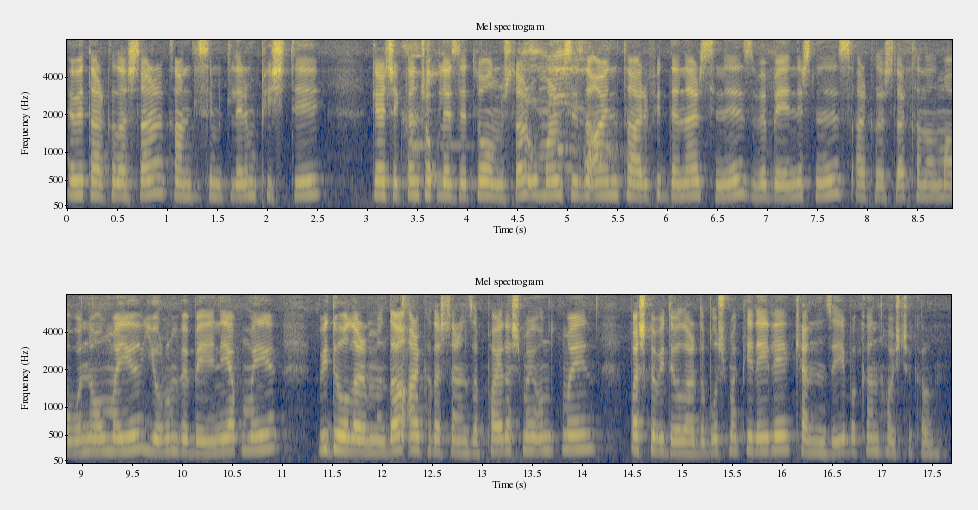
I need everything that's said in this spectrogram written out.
Evet arkadaşlar kandil simitlerim pişti. Gerçekten çok lezzetli olmuşlar. Umarım siz de aynı tarifi denersiniz ve beğenirsiniz. Arkadaşlar kanalıma abone olmayı, yorum ve beğeni yapmayı, videolarımı da arkadaşlarınıza paylaşmayı unutmayın. Başka videolarda buluşmak dileğiyle. Kendinize iyi bakın. Hoşçakalın.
